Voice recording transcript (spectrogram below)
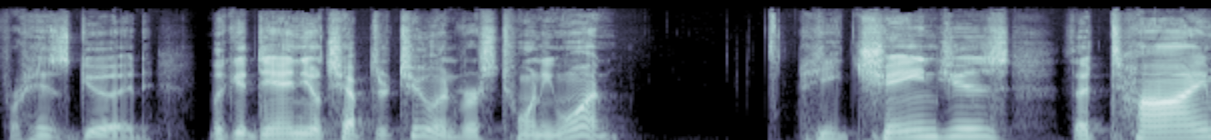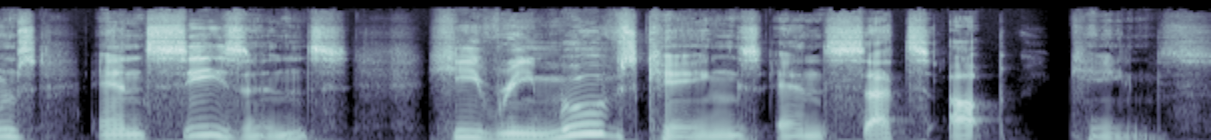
for his good. Look at Daniel chapter 2 and verse 21. He changes the times and seasons. He removes kings and sets up kings.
